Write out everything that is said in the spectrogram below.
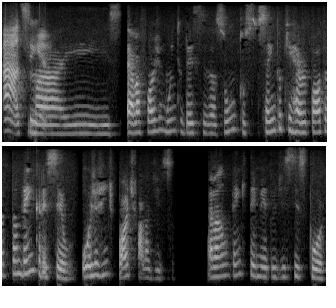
Ah, sim. é. Mas ela foge muito desses assuntos, sendo que Harry Potter também cresceu. Hoje a gente pode falar disso. Ela não tem que ter medo de se expor.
